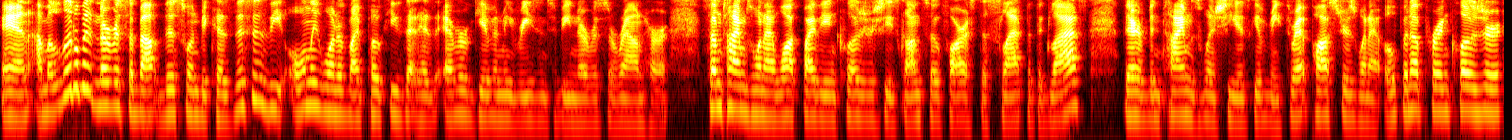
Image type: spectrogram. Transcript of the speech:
And I'm a little bit nervous about this one because this is the only one of my pokies that has ever given me reason to be nervous around her. Sometimes when I walk by the enclosure she's gone so far as to slap at the glass. There have been times when she has given me threat postures when I open up her enclosure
